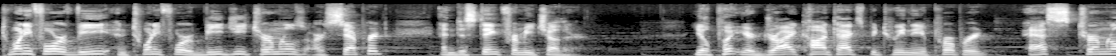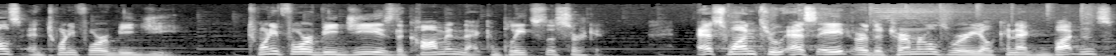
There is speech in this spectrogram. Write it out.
24V and 24VG terminals are separate and distinct from each other. You'll put your dry contacts between the appropriate S terminals and 24VG. 24VG is the common that completes the circuit. S1 through S8 are the terminals where you'll connect buttons,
